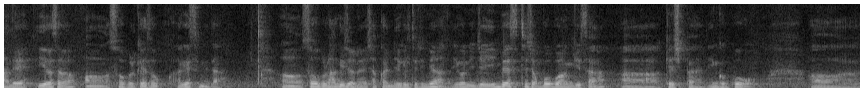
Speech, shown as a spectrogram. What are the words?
아, 네. 이어서 어, 수업을 계속 하겠습니다. 어, 수업을 하기 전에 잠깐 얘기를 드리면 이건 이제 인베스트 정보보안 기사 아, 게시판인 거고 어,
